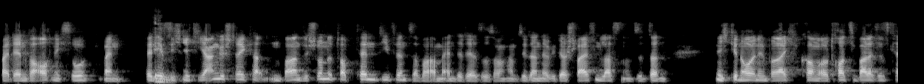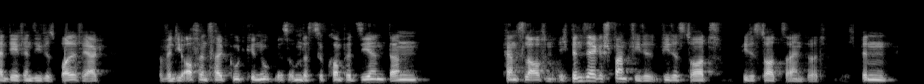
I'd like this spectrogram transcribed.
bei Denver auch nicht so. Ich meine, wenn Eben. die sich richtig angestreckt hatten, waren sie schon eine Top 10 Defense, aber am Ende der Saison haben sie dann ja wieder schleifen lassen und sind dann nicht genau in den Bereich gekommen. Aber trotzdem war das jetzt kein defensives Bollwerk. Und wenn die Offense halt gut genug ist, um das zu kompensieren, dann kann es laufen. Ich bin sehr gespannt, wie, wie das dort, wie das dort sein wird. Ich bin,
